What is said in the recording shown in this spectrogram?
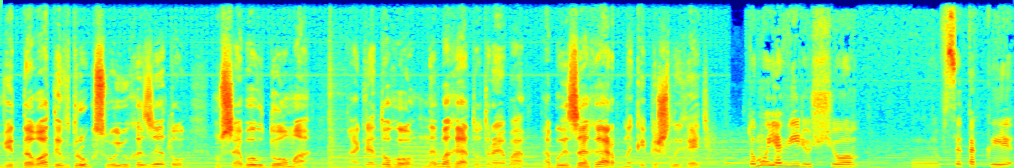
віддавати вдруг свою газету у себе вдома. А для того небагато треба, аби загарбники пішли геть. Тому я вірю, що все-таки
